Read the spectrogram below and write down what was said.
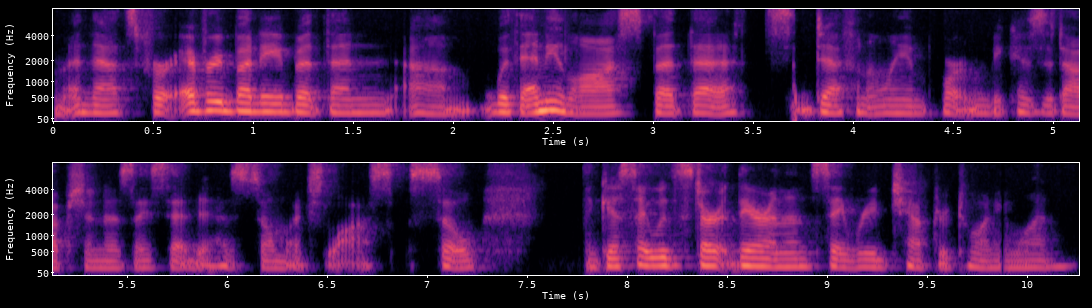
And that's for everybody, but then um, with any loss, but that's definitely important because adoption, as I said, it has so much loss. So I guess I would start there and then say read chapter 21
